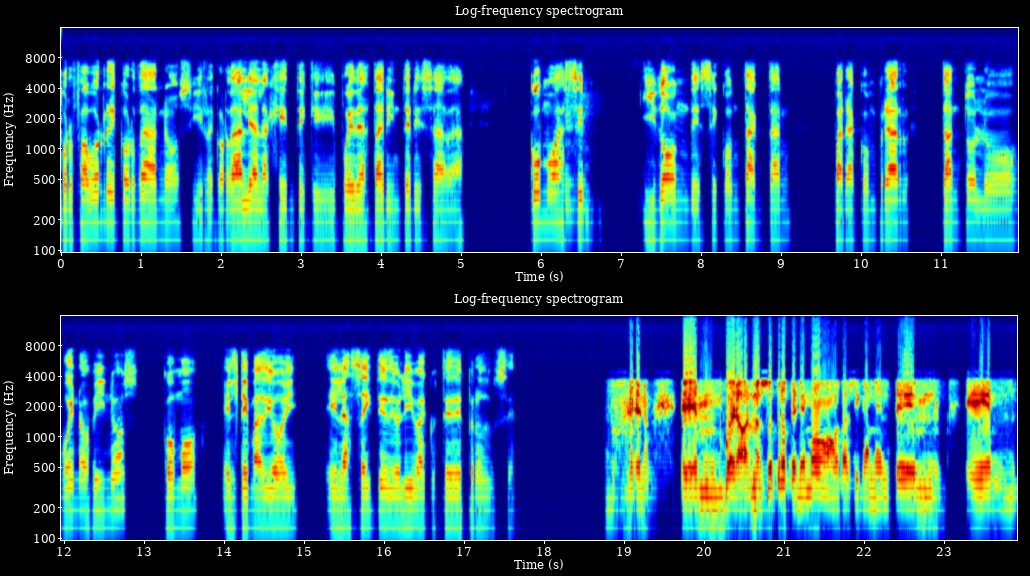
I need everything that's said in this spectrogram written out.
Por favor, recordanos y recordarle a la gente que pueda estar interesada cómo hacen y dónde se contactan para comprar tanto los buenos vinos como el tema de hoy, el aceite de oliva que ustedes producen. Bueno, em, bueno nosotros tenemos básicamente em, em,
